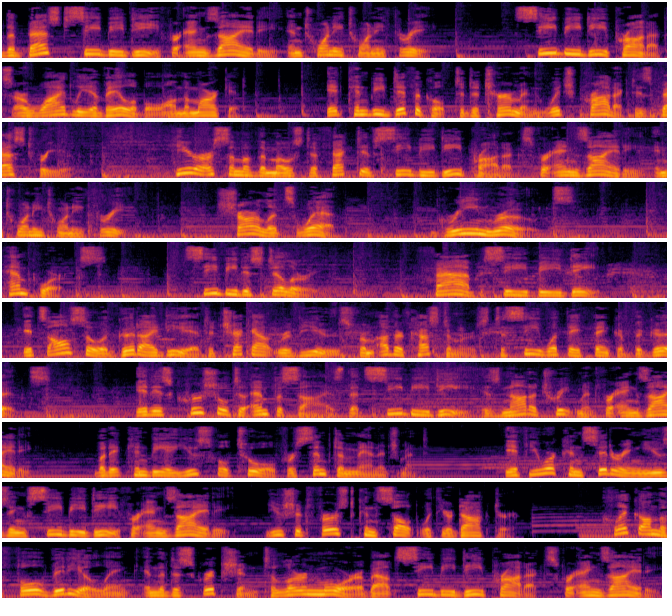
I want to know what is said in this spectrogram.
The best CBD for anxiety in 2023. CBD products are widely available on the market. It can be difficult to determine which product is best for you. Here are some of the most effective CBD products for anxiety in 2023. Charlotte's Web, Green Roads, Hempworx, CB Distillery, FAB CBD. It's also a good idea to check out reviews from other customers to see what they think of the goods. It is crucial to emphasize that CBD is not a treatment for anxiety, but it can be a useful tool for symptom management. If you are considering using CBD for anxiety, you should first consult with your doctor. Click on the full video link in the description to learn more about CBD products for anxiety.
